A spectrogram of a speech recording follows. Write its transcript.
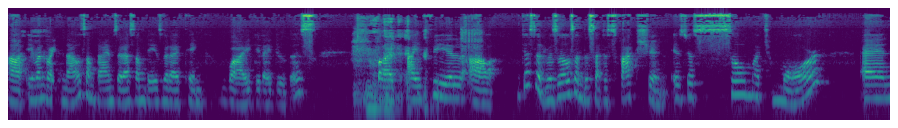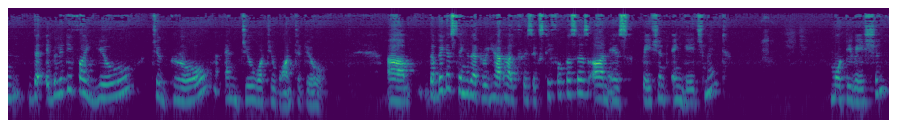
Uh, even right now, sometimes there are some days where I think, why did I do this? But I feel uh, just the results and the satisfaction is just so much more. And the ability for you to grow and do what you want to do. Um, the biggest thing that Rehab Health 360 focuses on is patient engagement, motivation,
